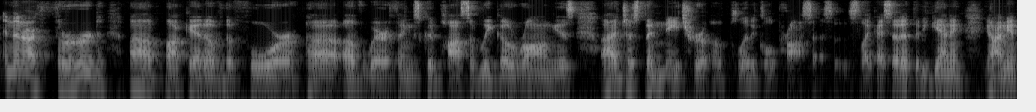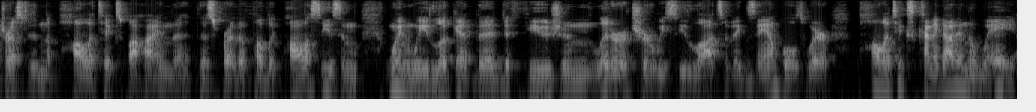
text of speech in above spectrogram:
And then our third uh, bucket of the four uh, of where things could possibly go wrong is uh, just the nature of political processes. Like I said at the beginning, you know, I'm interested in the politics behind the, the spread of public policies. And when we look at the diffusion literature, we see lots of examples where politics kind of got in the way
